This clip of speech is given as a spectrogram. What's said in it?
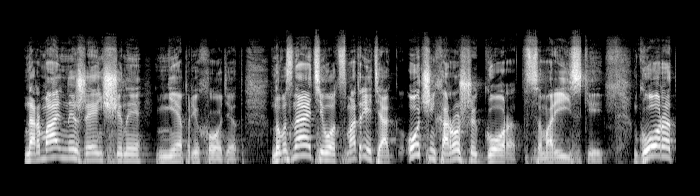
нормальные женщины не приходят. Но вы знаете, вот смотрите, а, очень хороший город Самарийский. Город,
